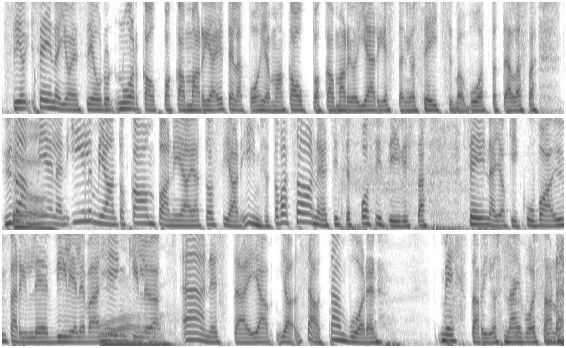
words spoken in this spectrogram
Se- Seinäjoen seudun nuorkauppakamari ja Etelä-Pohjanmaan kauppakamari on järjestänyt jo seitsemän vuotta tällaista hyvän Joo. mielen ilmiantokampanjaa. Ja tosiaan ihmiset ovat saaneet sitten positiivista Seinäjoki-kuvaa ympärilleen viljelevää Wow. henkilöä äänestää. Ja, ja sä oot tämän vuoden mestari, jos näin voi sanoa.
